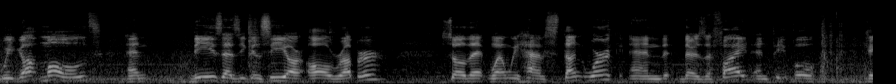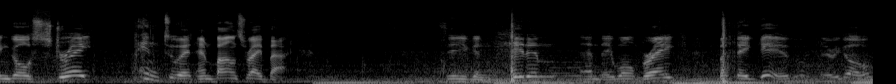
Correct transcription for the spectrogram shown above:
we got molds, and these, as you can see, are all rubber, so that when we have stunt work and there's a fight, and people can go straight into it and bounce right back. See, you can hit them and they won't break, but they give. There we go.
